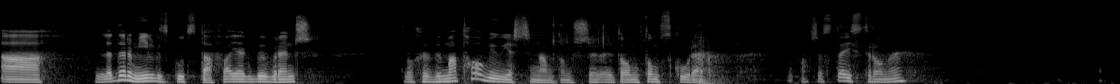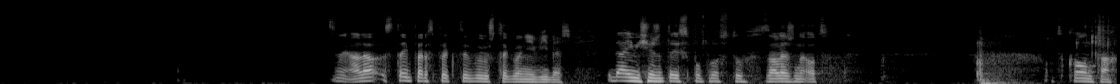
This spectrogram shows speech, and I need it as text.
a Leather Milk z Good Stuffa jakby wręcz trochę wymatowił jeszcze nam tą, tą, tą skórę. Patrzę z tej strony. Nie, ale z tej perspektywy już tego nie widać. Wydaje mi się, że to jest po prostu zależne od, od kąta,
